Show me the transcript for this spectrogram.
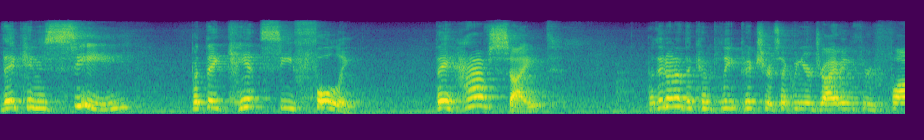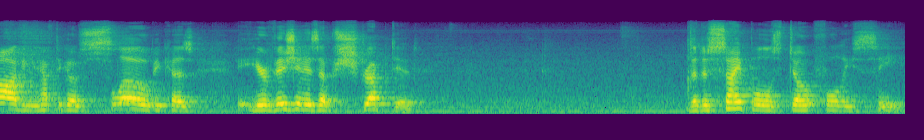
they can see, but they can't see fully. They have sight, but they don't have the complete picture. It's like when you're driving through fog and you have to go slow because your vision is obstructed. The disciples don't fully see.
